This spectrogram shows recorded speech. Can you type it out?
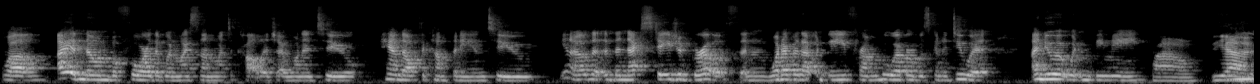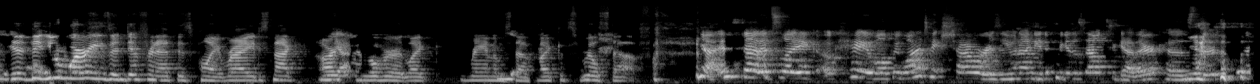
Well, I had known before that when my son went to college, I wanted to hand off the company into you know the, the next stage of growth and whatever that would be from whoever was going to do it I knew it wouldn't be me. Wow. Yeah. Mm-hmm. Your, your worries are different at this point, right? It's not arguing yeah. over like random yeah. stuff, like it's real stuff. yeah. Instead, it's like, okay, well, if we want to take showers, you and I need to figure this out together because yeah. there's, there's,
